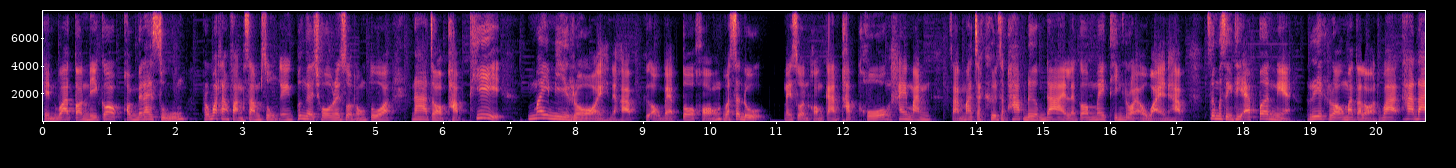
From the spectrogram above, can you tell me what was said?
เห็นว่าตอนนี้ก็ความไม่ได้สูง ราะว่าทางฝั่งซัมซุงเองเพิ่งจะโชว์ในส่วนของตัวหน้าจอพับที่ไม่มีรอยนะครับ คือออกแบบตัวของวัสดุในส่วนของการพับโค้งให้มันสามารถจะคืนสภาพเดิมได้ แล้วก็ไม่ทิ้งรอยเอาไว้นะครับ ซึ่งเป็นสิ่งที่ Apple เนี่ยเรียกร้องมาตลอดว่าถ้าได้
